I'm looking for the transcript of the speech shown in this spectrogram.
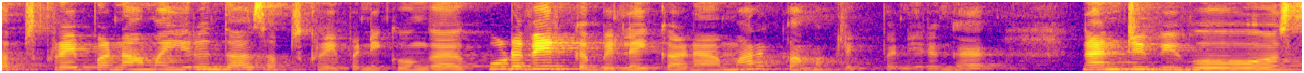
சப்ஸ்கிரைப் பண்ணாமல் இருந்தால் சப்ஸ்கிரைப் பண்ணிக்கோங்க. கூடவே இருக்க பெல்லைக்கான மறக்காமல் கிளிக் பண்ணிடுங்க நன்றி விவோஸ்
